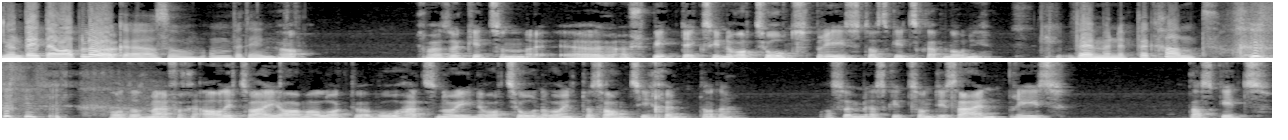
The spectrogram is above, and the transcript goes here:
Und dort auch abschauen, also unbedingt. Ja. Ich weiß nicht, gibt es einen, äh, Spitex Innovationspreis? Das gibt es, glaube ich, noch nicht. Wäre mir nicht bekannt. oder, dass man einfach alle zwei Jahre mal schaut, wo hat es neue Innovationen, die interessant sein könnten, oder? Also, es gibt so einen Designpreis. Das gibt es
